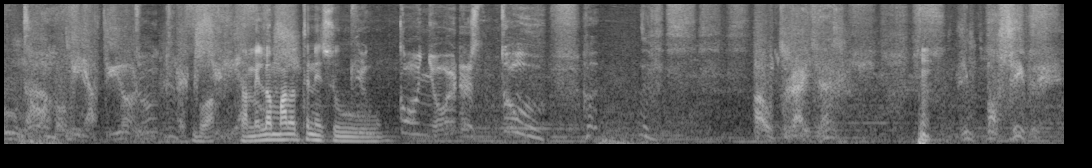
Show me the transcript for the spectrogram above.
Una abominación. Buah, También los malos tienen su... coño eres tú? Outrider. Imposible.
